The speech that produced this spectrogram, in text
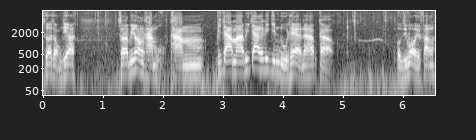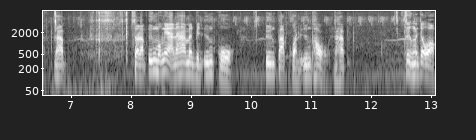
เทือสองเทือ สำหรับพี่น้องถามถามพี่จ้ามาพี่จ้าก็ได้กินดูแท้นะครับกับผมจะบอกให้ฟังนะครับสำหรับอึ้งพวกเนี้ยนะฮะมันเป็นอึ้งโกกอึ้งปากขวัญอึ้งเผานะครับ ซึ่งมันจะออก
